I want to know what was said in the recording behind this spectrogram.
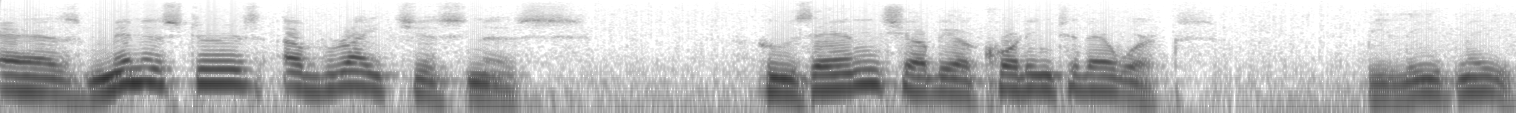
as ministers of righteousness, whose end shall be according to their works. Believe me.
